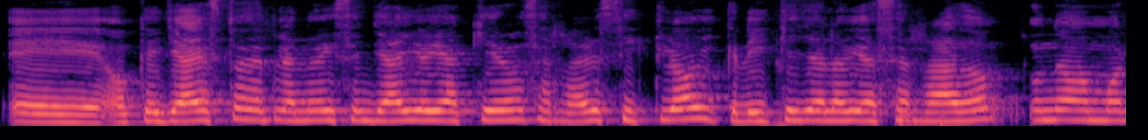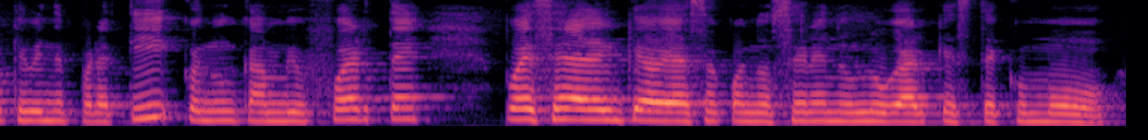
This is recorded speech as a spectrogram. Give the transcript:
eh, o que ya esto de plano dicen, ya yo ya quiero cerrar el ciclo y creí que ya lo había cerrado, un nuevo amor que viene para ti con un cambio fuerte, puede ser alguien que vayas a conocer en un lugar que esté como,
